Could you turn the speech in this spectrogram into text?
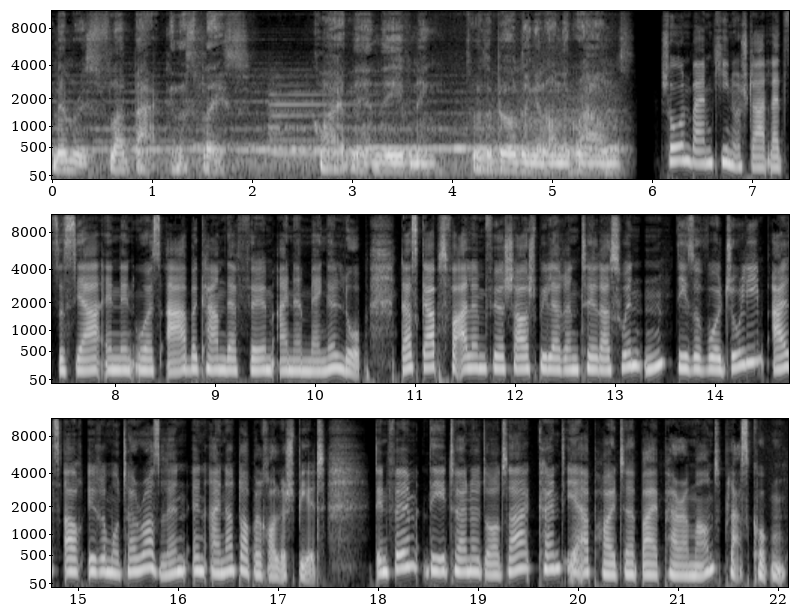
Memories flood back in this place. Quietly in the evening, through the building and on the grounds. Schon beim Kinostart letztes Jahr in den USA bekam der Film eine Menge Lob. Das gab's vor allem für Schauspielerin Tilda Swinton, die sowohl Julie als auch ihre Mutter Rosalind in einer Doppelrolle spielt. Den Film The Eternal Daughter könnt ihr ab heute bei Paramount Plus gucken.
